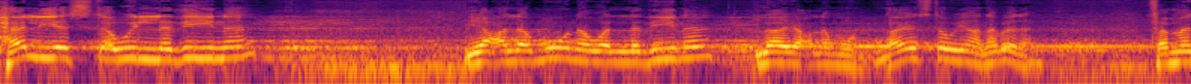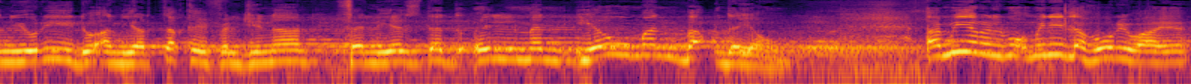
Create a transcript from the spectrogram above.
هل يستوي الذين يعلمون والذين لا يعلمون؟ لا يستويان ابدا. فمن يريد أن يرتقي في الجنان فليزدد علما يوما بعد يوم. أمير المؤمنين له رواية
